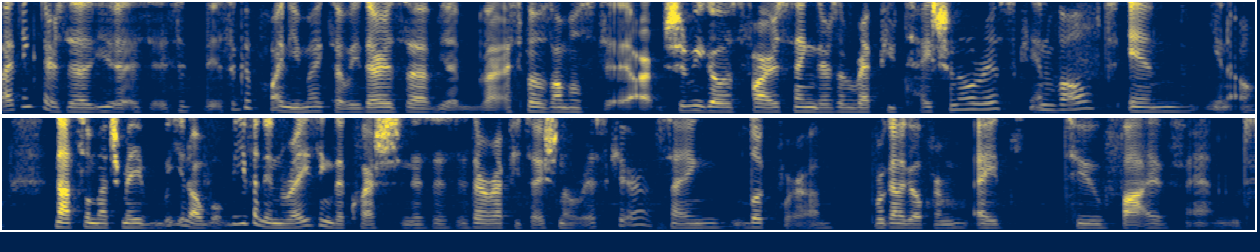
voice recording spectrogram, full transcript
I think there's a it's, it's, a it's a good point you make, Toby. There's a I suppose almost uh, should we go as far as saying there's a reputational risk involved in you know not so much maybe you know even in raising the question is is, is there a reputational risk here saying look we're um, we're going to go from eight to five and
